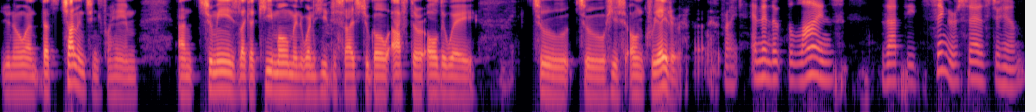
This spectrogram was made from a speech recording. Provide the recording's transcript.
you know, and that's challenging for him. And to me, it's like a key moment when he decides to go after all the way to to his own creator. Right. And then the the lines that the singer says to him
